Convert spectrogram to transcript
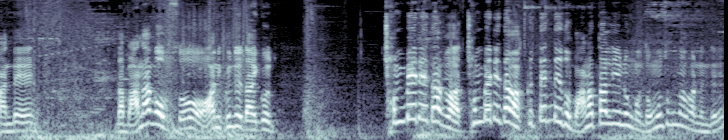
안돼. 나 만화가 없어. 아니 근데 나 이거 천벨에다가 천벨에다가 끝인데도 만화 딸리는 건 너무 속 나가는데?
